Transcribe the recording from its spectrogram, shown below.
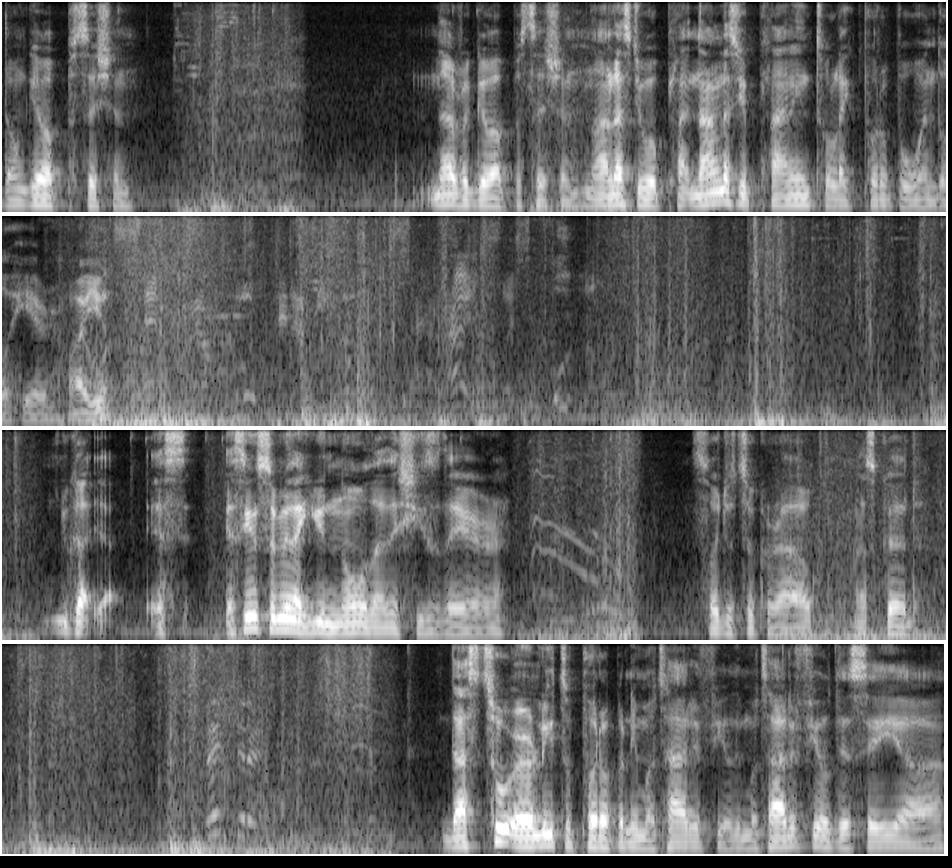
Don't give up position. Never give up position. Not unless you were plan not unless you're planning to like put up a window here, are you? You got it seems to me like you know that she's there. so Soldier took her out. That's good. That's too early to put up an immortality field. Immortality field is a uh,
